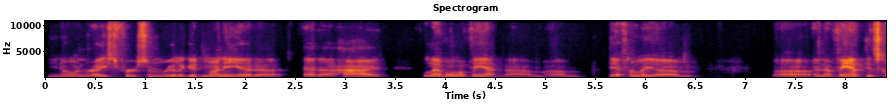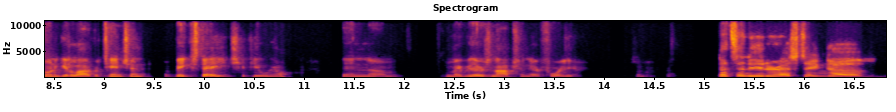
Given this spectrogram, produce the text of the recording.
you know, and race for some really good money at a at a high level event, um, um, definitely um, uh, an event that's going to get a lot of attention, a big stage, if you will, then um, maybe there's an option there for you. That's an interesting um,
